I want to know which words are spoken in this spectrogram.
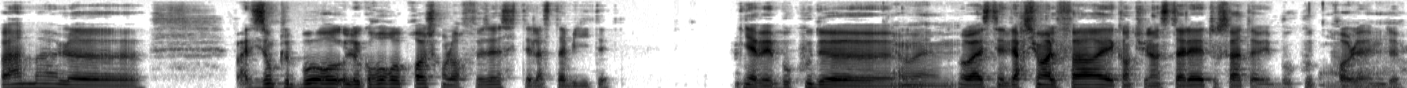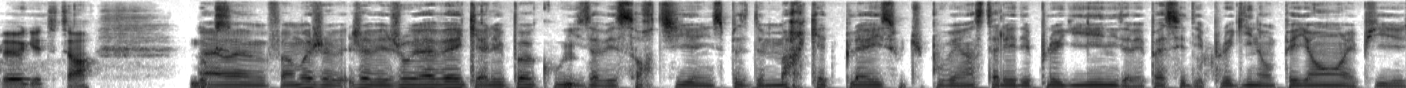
pas mal, bah, disons que le beau le gros reproche qu'on leur faisait, c'était la stabilité. Il y avait beaucoup de ouais, ouais, c'était une version alpha et quand tu l'installais, tout ça, tu avais beaucoup de problèmes, de bugs et cetera. Donc Ah ouais, enfin moi j'avais j'avais joué avec à l'époque où mmh, ils avaient sorti une espèce de marketplace où tu pouvais installer des plugins, ils avaient passé des plugins en payant et puis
